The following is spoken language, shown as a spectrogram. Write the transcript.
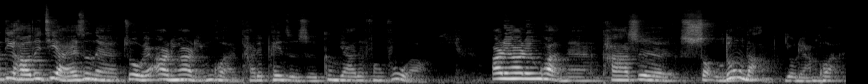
帝豪的 GS 呢，作为二零二零款，它的配置是更加的丰富啊。二零二零款呢，它是手动挡有两款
